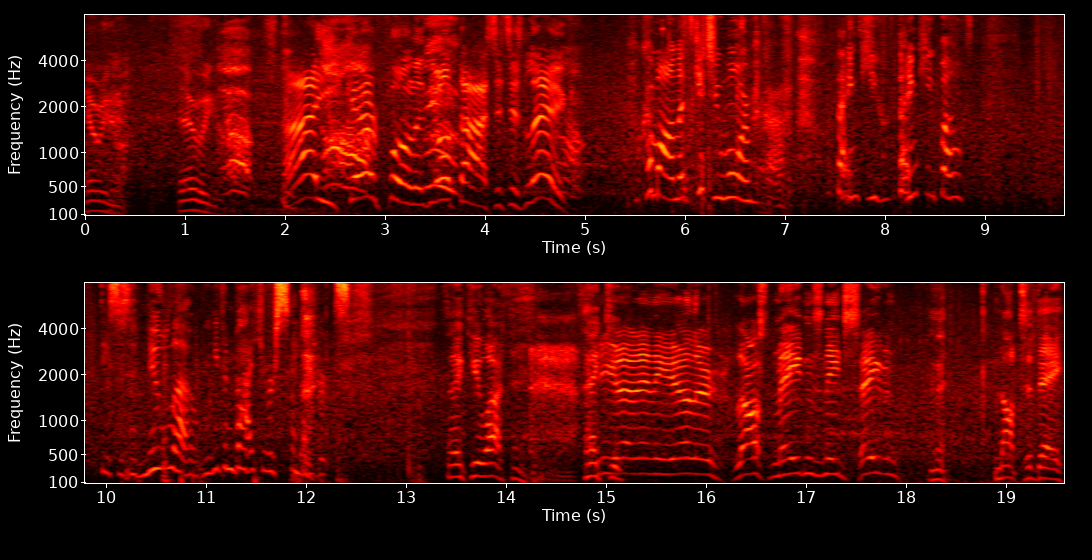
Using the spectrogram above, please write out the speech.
Here we go. There we go. Ay, careful, idiotas! It's his leg. Oh, come on, let's get you warm. Thank you, thank you both. This is a new low, even by your standards. Thank you, Arthur. Thank You you. got any other lost maidens need saving? Not today.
